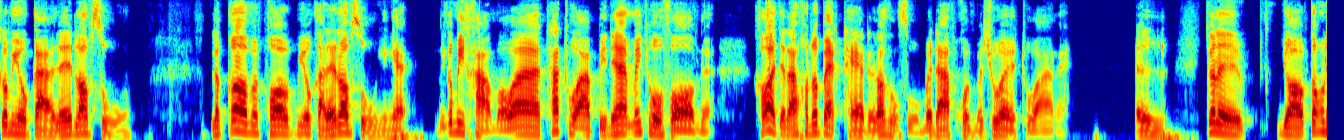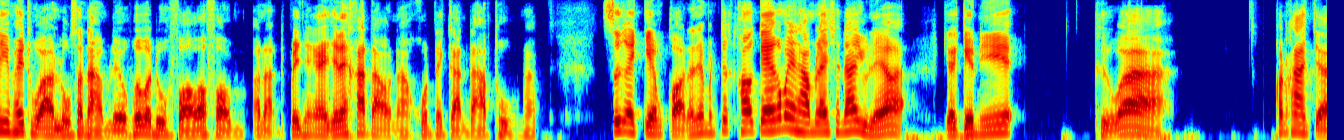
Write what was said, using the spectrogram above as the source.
ก็มีโอกาสได้รอบสูง แล้วก็พอมีโอกาสได้รอบสูงอย่างเงี้ยมันก็มีข่าวมาว่าถ้า Tua ปีนี้ไม่โชว์ฟอร์มเนี่ยเขาอาจจะ Draft Quarterback แทนในรอบสูงๆไม่ Draft คนมาช่วย Tua ไงเออ ก็เลยยอมต้องรีบให้ Tua ลงสนามเร็วเพื่อมาดูฟอร์มว่าฟอร์มมันน่ะเป็นยังไงจะได้คาดเดาอนาคตในการ Draft ถูกนะครับ ซึ่งไอเกมก่อนหน้าเนี้ยมันก็เขาแกก็ไม่ได้ทำอะไรชนะอยู่แล้วอะแต่เกมนี้ถือว่าค่อนข้างจะ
